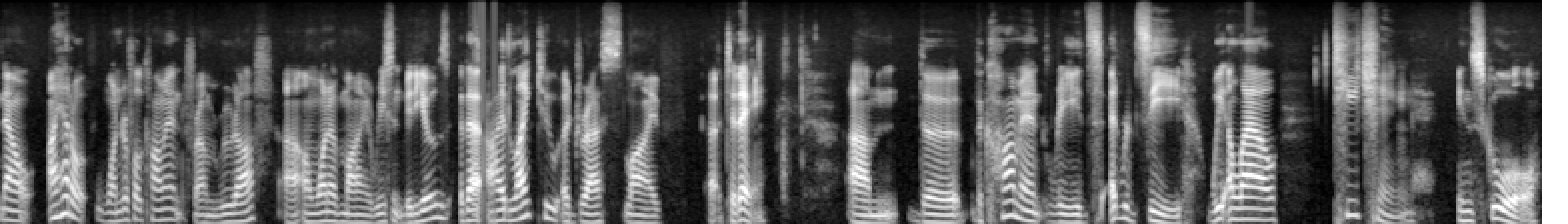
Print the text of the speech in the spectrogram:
Now, I had a wonderful comment from Rudolph uh, on one of my recent videos that I'd like to address live uh, today. Um, the, the comment reads, Edward Z., we allow teaching in school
